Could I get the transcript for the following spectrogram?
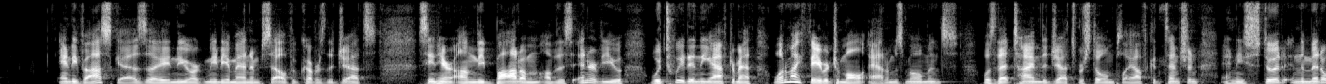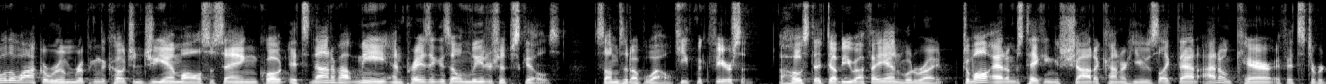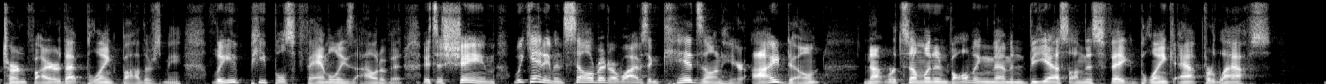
Andy Vasquez, a New York media man himself who covers the Jets, seen here on the bottom of this interview, would tweet in the aftermath One of my favorite Jamal Adams moments was that time the Jets were still in playoff contention, and he stood in the middle of the locker room, ripping the coach and GM, also saying, quote, It's not about me, and praising his own leadership skills. Sums it up well. Keith McPherson, a host at WFAN would write Jamal Adams taking a shot at Connor Hughes like that, I don't care if it's to return fire. That blank bothers me. Leave people's families out of it. It's a shame we can't even celebrate our wives and kids on here. I don't. Not with someone involving them in BS on this fake blank app for laughs.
